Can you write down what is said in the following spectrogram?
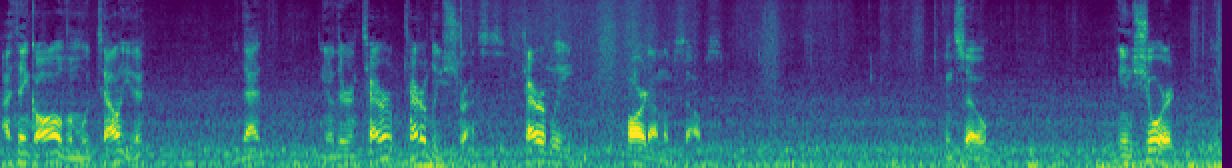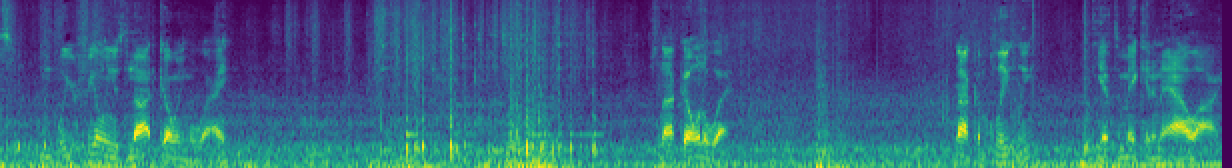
I think all of them would tell you that you know they're ter- terribly stressed, terribly hard on themselves, and so, in short, what you're feeling is not going away. It's not going away. Not completely. You have to make it an ally.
